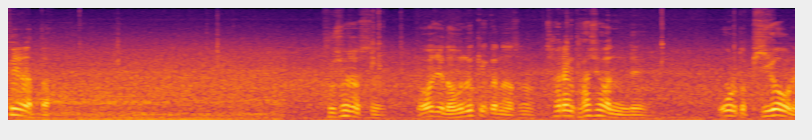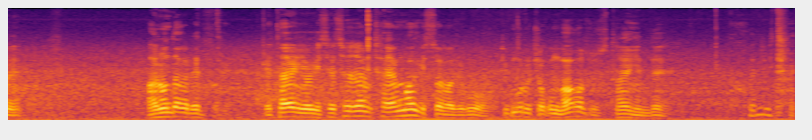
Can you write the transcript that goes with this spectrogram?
큰일 났다. 부셔졌어요. 어제 너무 늦게 끝나서 촬영 다시 왔는데 오늘 또 비가 오네. 안 온다 그랬는데. 예, 다행히 여기 세차장 차양막이 있어가지고 빗물을 조금 막아줘서 다행인데 큰일이다.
